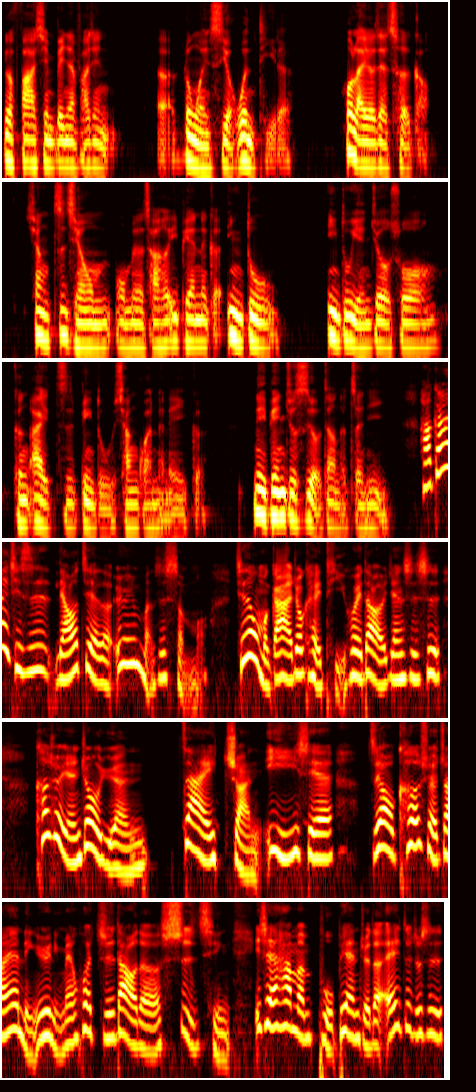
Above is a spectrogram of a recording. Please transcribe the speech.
又发现被人家发现。呃，论文是有问题的，后来又在撤稿。像之前我们我们有查核一篇那个印度印度研究说跟艾滋病毒相关的那一个，那篇就是有这样的争议。好，刚才其实了解了预印本是什么，其实我们刚才就可以体会到一件事是，科学研究员在转译一些只有科学专业领域里面会知道的事情，一些他们普遍觉得，哎，这就是。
